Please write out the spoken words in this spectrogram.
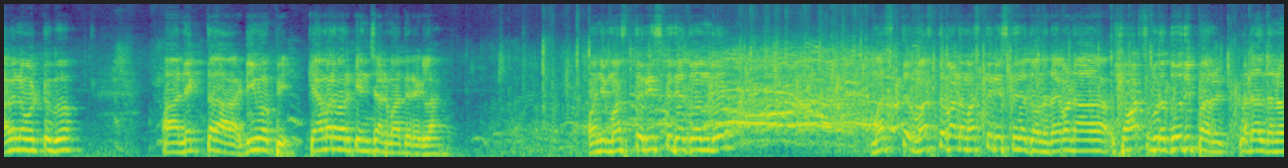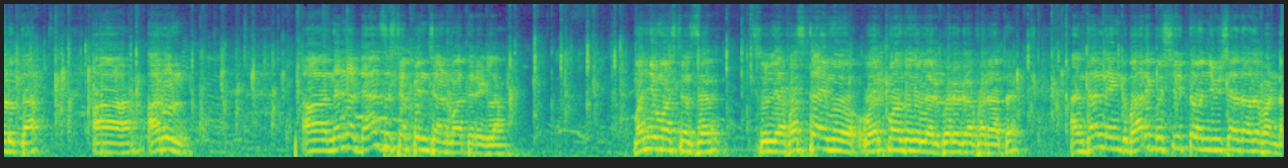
ಅವೇನ ಒಟ್ಟುಗೂ ನೆಕ್ತ D O P camera work ಎಂಚಾಂಡ್ ಮಾತಾಡಿಗ್ಲ ಒಂಜಿ ಮಸ್ತ್ ರಿಸ್ಕ್ ಜೊತೊಂದು ಮಸ್ತ್ ಮಸ್ತ್ ಬಣ್ಣ, ಮಸ್ತ್ ರಿಸ್ಕ್ ಜೊತೊಂದು ದಯಮಾಡ ಶಾರ್ಟ್ಸ್ ಪೂರ ತೂದಿಪ್ಪಾರು ಕಡಲ್ದ ನಡುತ್ತ ಅರುಣ್ ನನ್ನ ಡ್ಯಾನ್ಸ್ ಸ್ಟೆಪ್ ಎಂಚಾಂಡ್ ಮಾತಾಡಿಗ್ಲ Manju master sir Sullia first time work ಮಾಡ್ದೊಂದು ಕೊರಿಯೋಗ್ರಾಫರ್ ಆತ ಅಂಡ್ ದನ್ ಎಂಕ್ ಬಾರಿ ಖುಷಿ ಇತ್ತು, ಒಂದು ವಿಷಯದ ಬಂಡ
